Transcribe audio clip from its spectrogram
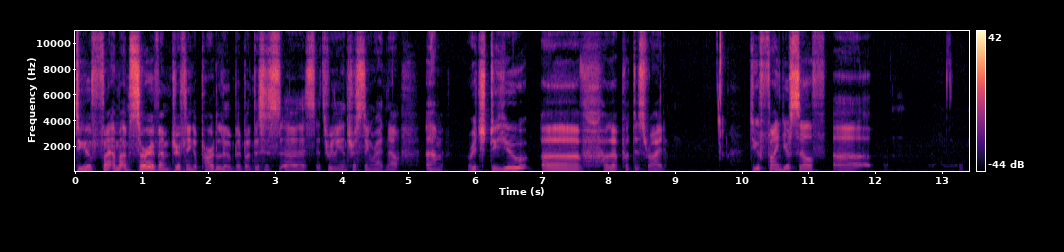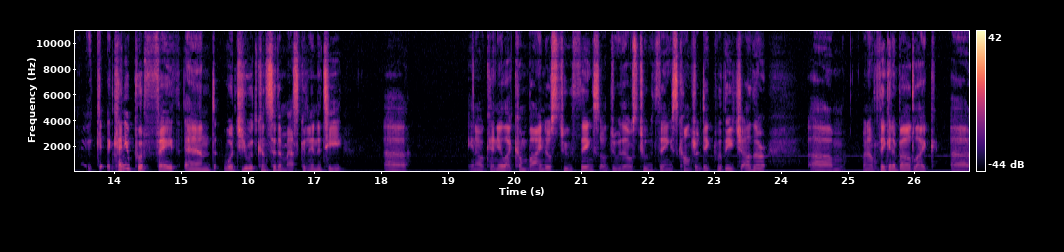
do you find I'm, I'm sorry if i'm drifting apart a little bit but this is uh, it's, it's really interesting right now. Um, rich do you uh, how do i put this right? Do you find yourself uh, c- can you put faith and what you would consider masculinity uh, you know can you like combine those two things or do those two things contradict with each other um, when i'm thinking about like uh,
